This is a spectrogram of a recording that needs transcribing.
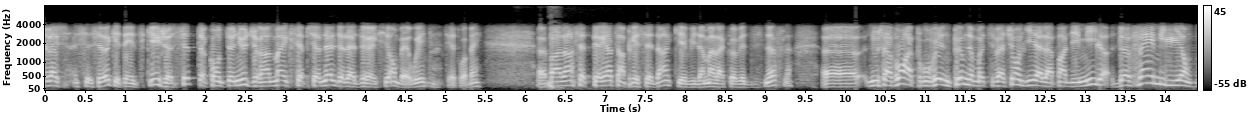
C'est là, c'est là qui est indiqué, je cite, compte tenu du rendement exceptionnel de la direction, ben oui, tiens-toi bien, euh, pendant cette période sans précédent, qui est évidemment la COVID-19, euh, nous avons approuvé une prime de motivation liée à la pandémie de 20 millions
